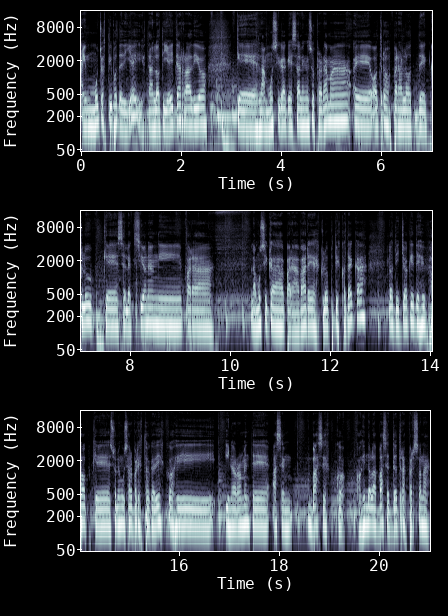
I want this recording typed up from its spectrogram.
hay muchos tipos de DJ. Están los DJs de radio, que es la música que salen en sus programas, eh, otros para los de club que seleccionan y para la música para bares, clubs, discotecas, los DJs de hip hop que suelen usar varios tocadiscos y, y normalmente hacen bases, cogiendo las bases de otras personas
